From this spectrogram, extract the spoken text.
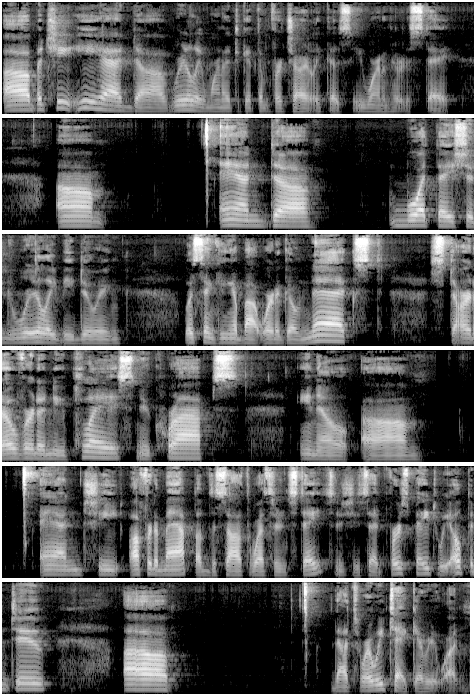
Uh, but she, he had uh, really wanted to get them for Charlie because he wanted her to stay. Um, and uh, what they should really be doing was thinking about where to go next, start over in a new place, new crops, you know. Um, and she offered a map of the southwestern states, and she said, first page we open to, uh, that's where we take everyone.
